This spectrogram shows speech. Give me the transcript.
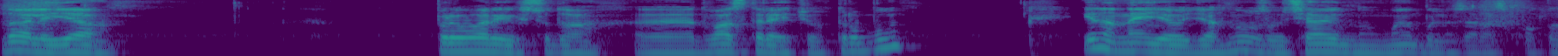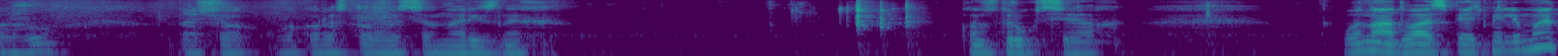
Далі я приварив сюди 23 трубу і на неї я одягнув звичайну мебель. Зараз покажу, те, що використовується на різних конструкціях. Вона 25 мм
